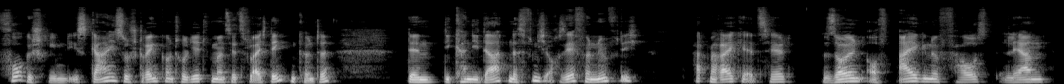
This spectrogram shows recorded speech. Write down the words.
vorgeschrieben. Die ist gar nicht so streng kontrolliert, wie man es jetzt vielleicht denken könnte. Denn die Kandidaten, das finde ich auch sehr vernünftig, hat Mareike erzählt, sollen auf eigene Faust lernen,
